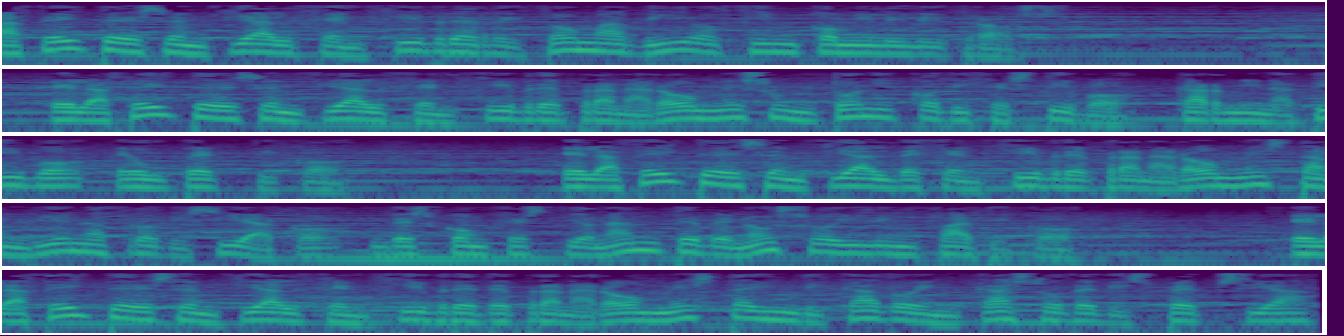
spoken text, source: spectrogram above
Aceite esencial jengibre rizoma bio 5 ml. El aceite esencial jengibre pranarom es un tónico digestivo, carminativo, eupéptico. El aceite esencial de jengibre pranarom es también afrodisíaco, descongestionante venoso y linfático. El aceite esencial jengibre de pranarom está indicado en caso de dispepsia,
